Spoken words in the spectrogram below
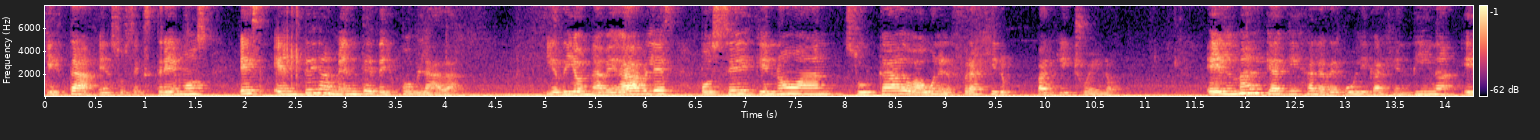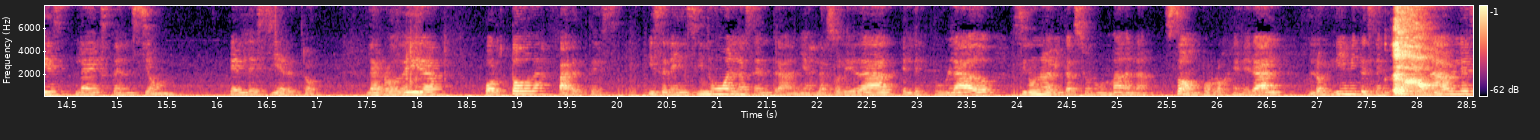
que está en sus extremos es enteramente despoblada y ríos navegables posee que no han surcado aún el frágil barquichuelo. El mal que aqueja a la República Argentina es la extensión, el desierto. La rodea por todas partes y se le insinúa en las entrañas la soledad, el despoblado, sin una habitación humana. Son, por lo general, los límites incuestionables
